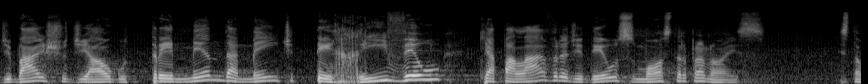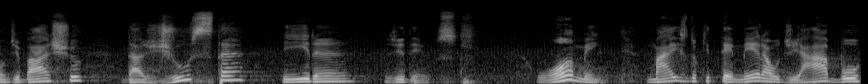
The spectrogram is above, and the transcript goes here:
debaixo de algo tremendamente terrível que a palavra de Deus mostra para nós. Estão debaixo da justa ira de Deus. O homem, mais do que temer ao diabo,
